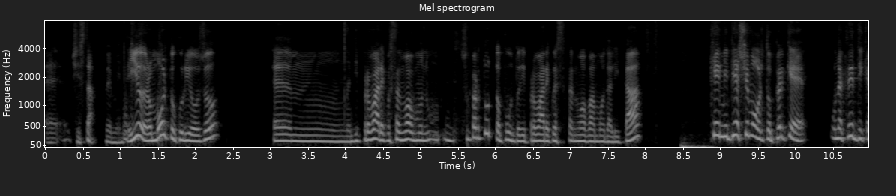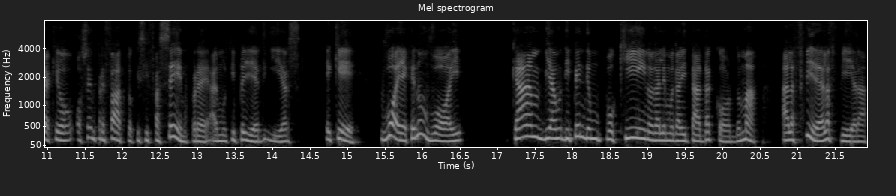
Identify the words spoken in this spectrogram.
eh, ci sta ovviamente. Io ero molto curioso ehm, di provare questa nuova, soprattutto appunto di provare questa nuova modalità, che mi piace molto perché una critica che ho, ho sempre fatto, che si fa sempre al multiplayer di Gears, è che vuoi e che non vuoi, cambia, dipende un pochino dalle modalità, d'accordo, ma alla fine della fiera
